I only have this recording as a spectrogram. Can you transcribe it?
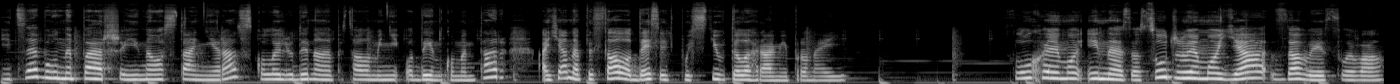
І це був не перший і не останній раз, коли людина написала мені один коментар, а я написала 10 постів в телеграмі про неї. Слухаємо і не засуджуємо, я завислива.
